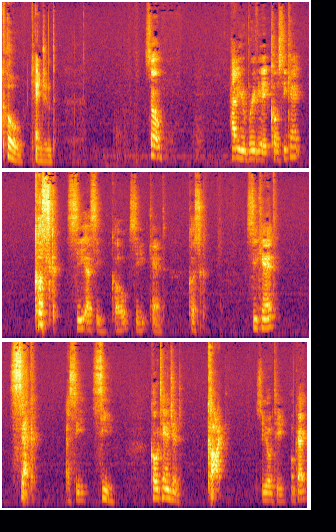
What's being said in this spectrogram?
cotangent. So, how do you abbreviate cosecant? Cusk. C-S-E. Co-secant. Cusk. Secant. Sec. S-E-C cotangent, cot, C-O-T, okay?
